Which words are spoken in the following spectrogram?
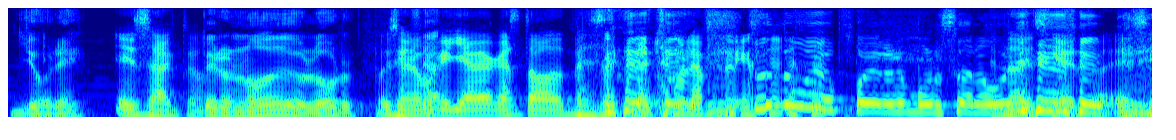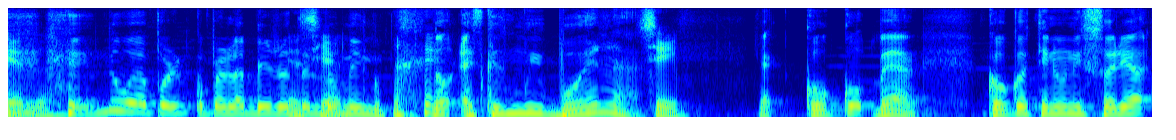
Lloré. Exacto. Pero no de dolor. pues si no, O sea, porque ya había gastado dos plata en una película. no voy a poder almorzar hoy. No, es cierto, es cierto. no voy a poder comprar las birras del cierto. domingo. No, es que es muy buena. Sí. Coco, vean, Coco tiene una historia,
